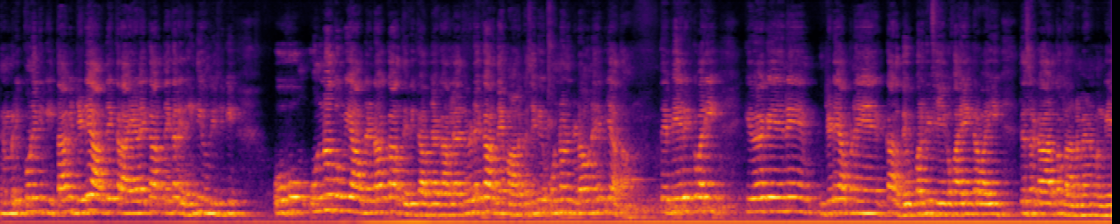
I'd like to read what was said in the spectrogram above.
ਅਮਰੀਕੋ ਨੇ ਕੀ ਕੀਤਾ ਵੀ ਜਿਹੜੇ ਆਪਦੇ ਕਿਰਾਏ ਵਾਲੇ ਘਰ ਤੇ ਘਰੇ ਰਹਿੰਦੀ ਹੁੰਦੀ ਸੀਗੀ, ਉਹ ਉਹਨਾਂ ਤੋਂ ਵੀ ਆਪਦਾ ਜਿਹੜਾ ਘਰ ਤੇ ਵੀ ਕਬਜ਼ਾ ਕਰ ਲਿਆ ਤੇ ਜਿਹੜੇ ਘਰ ਦੇ ਮਾਲਕ ਸੀਗੇ, ਉਹਨਾਂ ਨੂੰ ਜਿਹੜਾ ਉਹਨੇ ਭਜਾਤਾ। ਤੇ ਫਿਰ ਇੱਕ ਵਾਰੀ ਕੀ ਹੋਇਆ ਕਿ ਇਹਨੇ ਜਿਹੜੇ ਆਪਣੇ ਘਰ ਦੇ ਉੱਪਰ ਵੀ ਫੇਕ ਫਾਇਰਿੰਗ ਕਰਵਾਈ ਤੇ ਸਰਕਾਰ ਤੋਂ ਗਨਮੈਨ ਮੰਗੇ।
